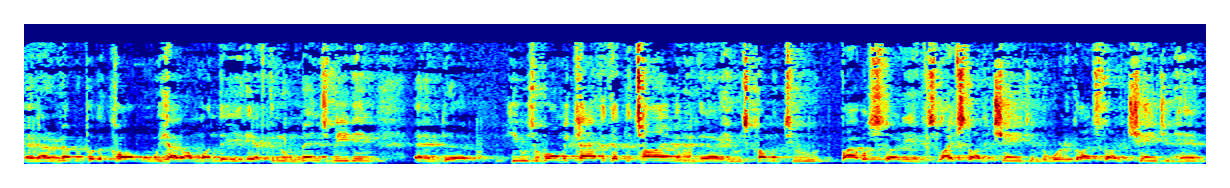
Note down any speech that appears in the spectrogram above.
And I remember Brother Carl when we had our Monday afternoon men's meeting. And uh, he was a Roman Catholic at the time, and uh, he was coming to Bible study, and his life started changing. The Word of God started changing him.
